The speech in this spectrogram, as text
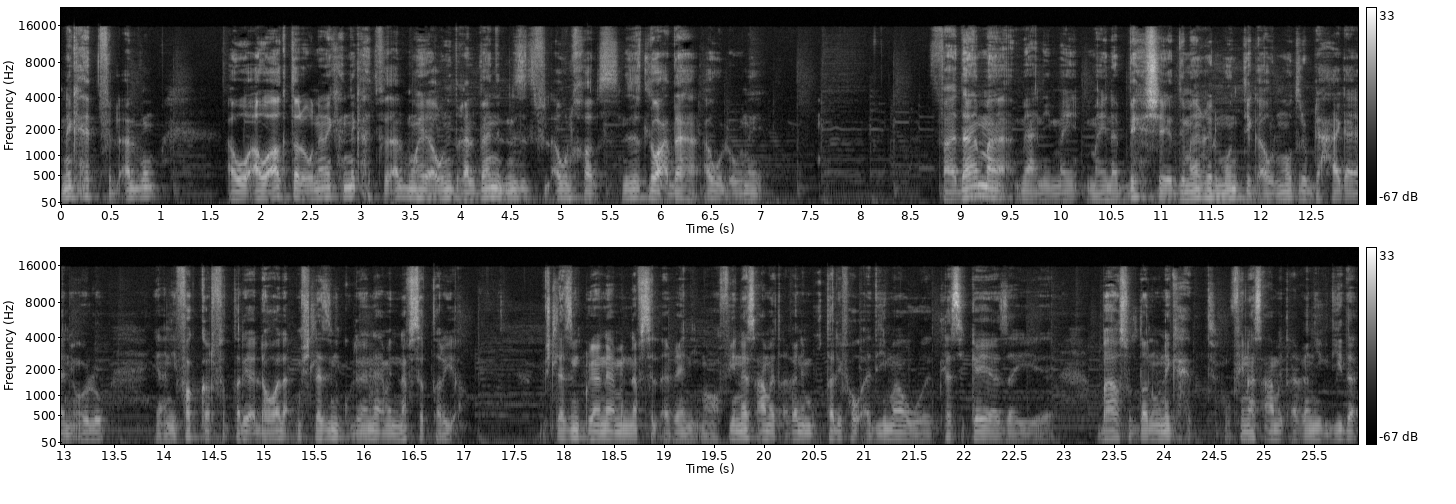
نجحت في الألبوم أو أو أكتر أغنية نجحت في الالبوم هي أغنية غلبان اللي نزلت في الأول خالص. نزلت لوحدها أول أغنية. فده ما يعني ما, ما ينبهش دماغ المنتج أو المطرب لحاجة يعني يقول له يعني يفكر في الطريقة اللي هو لأ مش لازم كلنا نعمل نفس الطريقة. مش لازم كلنا نعمل نفس الأغاني. ما هو في ناس عملت أغاني مختلفة وقديمة وكلاسيكية زي بهاء سلطان ونجحت. وفي ناس عملت أغاني جديدة.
